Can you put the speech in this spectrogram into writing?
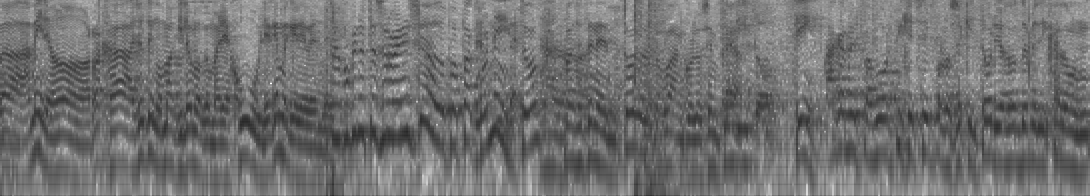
A a mí no, raja, yo tengo más quilombo que María Julia, ¿qué me querés vender? Pero ¿por qué no estás organizado, papá? Con esto vas a tener todos los bancos, los empleados. Carito, sí. hágame el favor, fíjese por los escritorios donde me he dejado un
